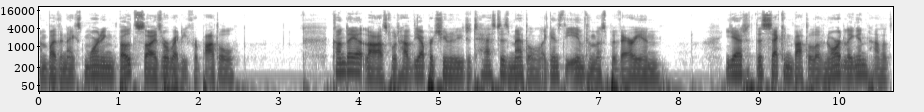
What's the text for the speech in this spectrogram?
and by the next morning both sides were ready for battle. Conde at last would have the opportunity to test his mettle against the infamous Bavarian. Yet the Second Battle of Nordlingen, as it's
